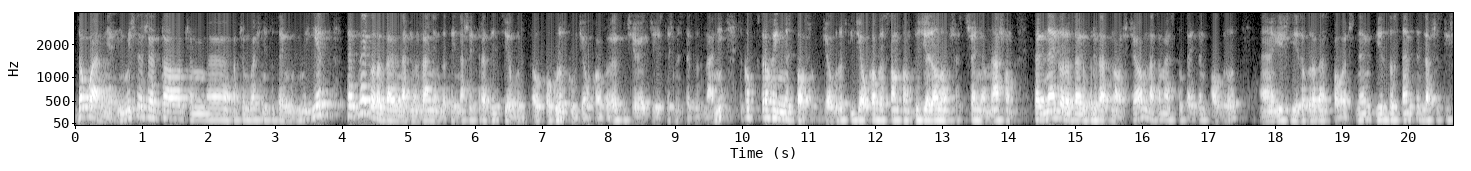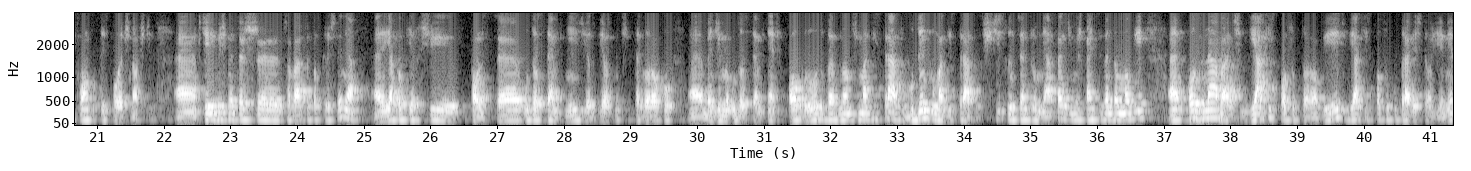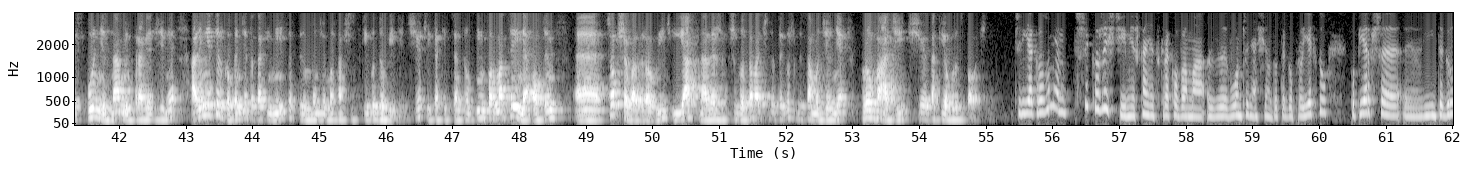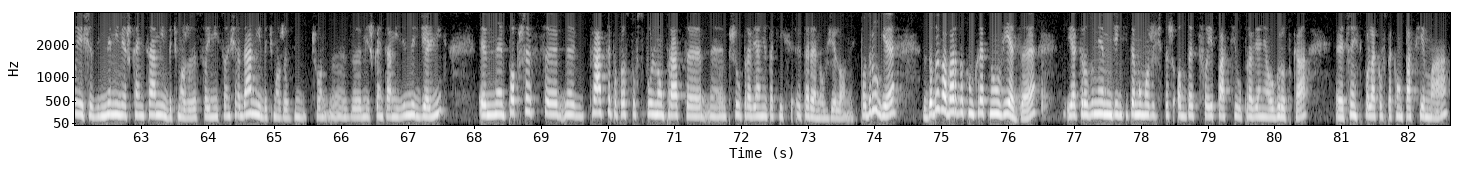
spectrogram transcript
Dokładnie. I myślę, że to, o czym, e, o czym właśnie tutaj mówimy, jest pewnego rodzaju nawiązaniem do tej naszej tradycji ogródków działkowych, gdzie, gdzie jesteśmy z tego znani, tylko w trochę inny sposób, gdzie ogródki działkowe są tą wydzieloną przestrzenią naszą, pewnego rodzaju prywatnością, natomiast tutaj ten ogród, jeśli jest ogrodem społecznym, jest dostępny dla wszystkich członków tej społeczności. E, Chcielibyśmy też, e, co warte podkreślenia, e, jako pierwsi w Polsce udostępnić i od wiosny tego roku e, będziemy udostępniać ogród wewnątrz magistratu, budynku magistratu w ścisłym centrum miasta, gdzie mieszkańcy będą mogli e, poznawać, w jaki sposób to robić, w jaki sposób uprawiać tę ziemię, wspólnie z nami uprawiać ziemię, ale nie tylko. Będzie to takie miejsce, w którym będzie można wszystkiego dowiedzieć się, czyli takie centrum informacyjne o tym, e, co trzeba zrobić i jak należy przygotować się do tego, żeby samodzielnie prowadzić e, taki ogród społeczny. Czyli jak rozumiem, trzy korzyści mieszkaniec Krakowa ma z włączenia się do tego projektu. Po pierwsze, y, integruje się z innymi mieszkańcami, być może ze swoimi sąsiadami, być może z, z mieszkańcami z innych dzielnic, poprzez y, pracę, po prostu wspólną pracę y, przy uprawianiu takich terenów zielonych. Po drugie, zdobywa bardzo konkretną wiedzę. Jak rozumiem, dzięki temu może się też oddać swojej pasji uprawiania ogródka. Część z Polaków taką pasję ma.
